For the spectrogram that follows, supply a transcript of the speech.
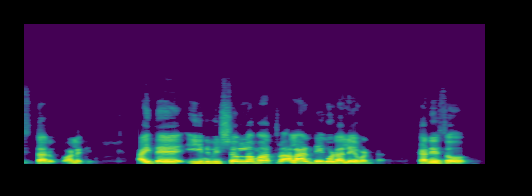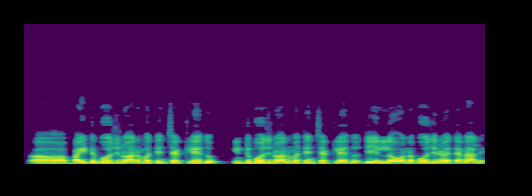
ఇస్తారు వాళ్ళకి. అయితే ఈయన విషయంలో మాత్రం అలాంటివి కూడా లేవంట. కనీసం బయట భోజనం అనుమతించట్లేదు ఇంటి భోజనం అనుమతించట్లేదు జైల్లో ఉన్న భోజనమే తినాలి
